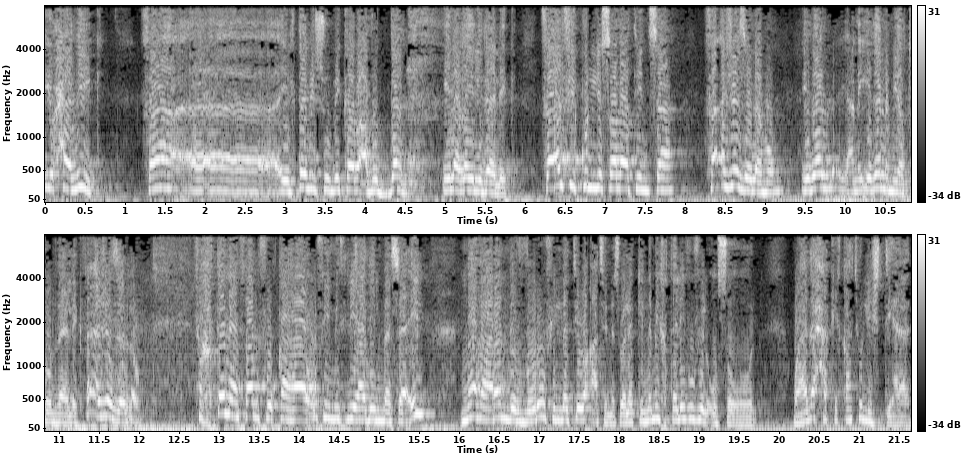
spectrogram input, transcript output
يحاذيك فيلتبس بك بعض الدم إلى غير ذلك. فهل في كل صلاة ساعة فأجاز لهم. إذا يعني إذا لم يطول ذلك فأجاز لهم. فاختلف الفقهاء في مثل هذه المسائل نظرا للظروف التي وقعت في الناس ولكن لم يختلفوا في الأصول وهذا حقيقة الاجتهاد.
